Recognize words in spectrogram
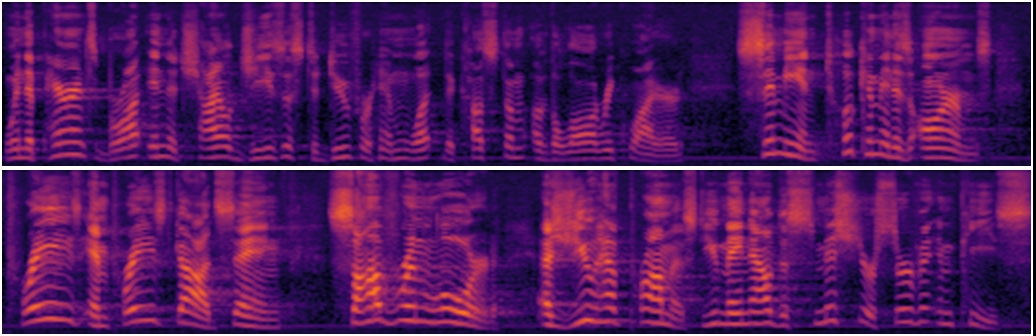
When the parents brought in the child Jesus to do for him what the custom of the law required, Simeon took him in his arms, praised and praised God, saying, Sovereign Lord, as you have promised, you may now dismiss your servant in peace,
